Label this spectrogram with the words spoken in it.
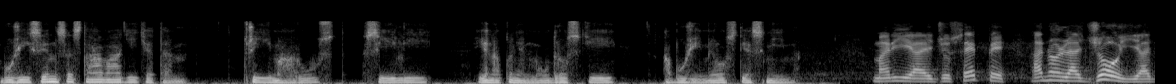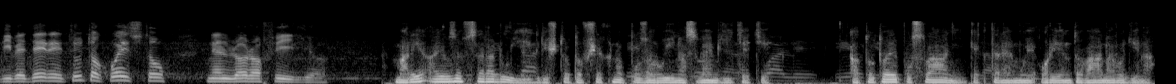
Boží syn se stává dítětem, přijímá růst, sílí, je naplněn moudrostí a boží milost je s ním. Maria e Giuseppe hanno la gioia di vedere tutto questo nel loro figlio. Maria a Josef se radují, když toto všechno pozorují na svém dítěti. A toto je poslání, ke kterému je orientována rodina.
